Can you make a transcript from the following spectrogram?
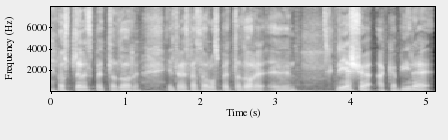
lo telespettatore, il telespettatore, lo spettatore eh, riesce a capire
